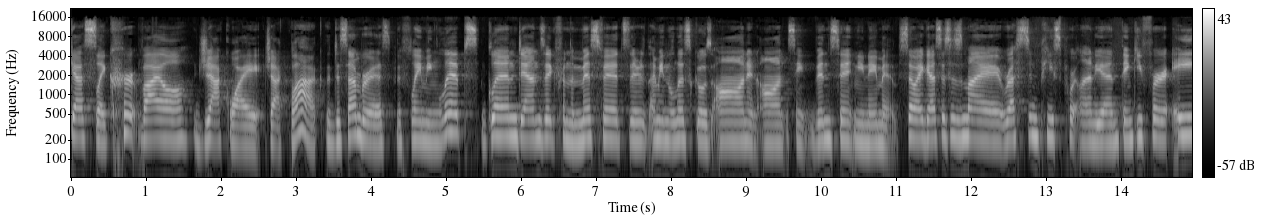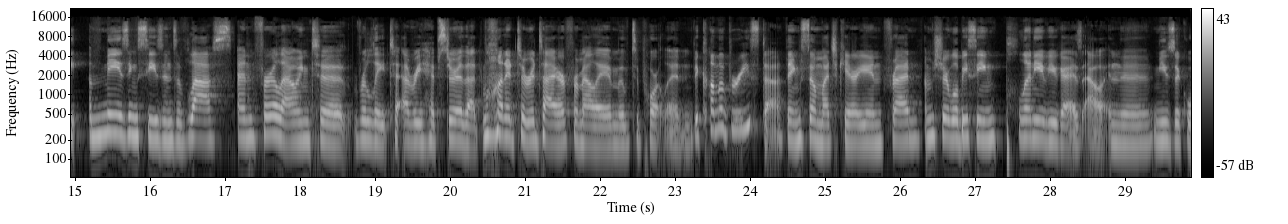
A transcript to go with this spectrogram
guests like Kurt Vile, Jack White, Jack Black, the Decemberists, the Flaming Lips, Glenn Danzig from the Misfits. There's, I mean, the list goes on and on. St. Vincent, you name it. So I guess this is my rest in peace, Portlandia, and thank you for eight amazing seasons of laughs and for allowing to relate to every hipster that wanted to retire from LA and move to Portland, become a barista. Thanks so much, Carrie and Fred. I'm sure we'll be seeing plenty of you guys out in the music world.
